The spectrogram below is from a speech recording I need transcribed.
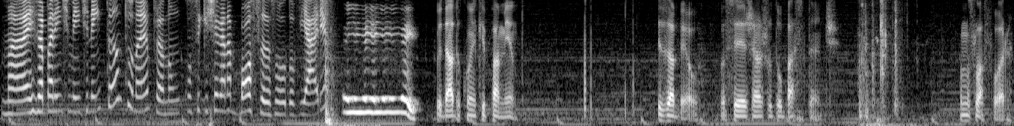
Mas aparentemente nem tanto, né? Pra não conseguir chegar na bosta dessa rodoviária. Ei, ei, ei, ei, ei, ei. Cuidado com o equipamento. Isabel, você já ajudou bastante. Vamos lá fora.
